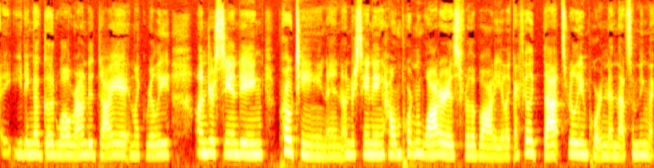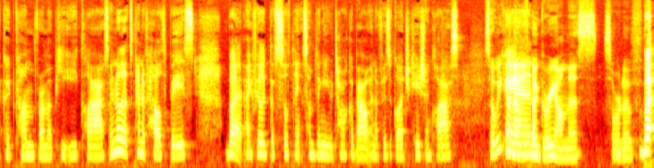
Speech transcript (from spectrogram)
eating a good well-rounded diet and like really understanding protein and understanding how important water is for the body like i feel like that's really important and that's something that could come from a pe class i know that's kind of health based but i feel like that's still th- something you talk about in a physical education class so we kind and, of agree on this sort of but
